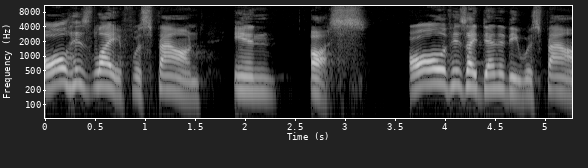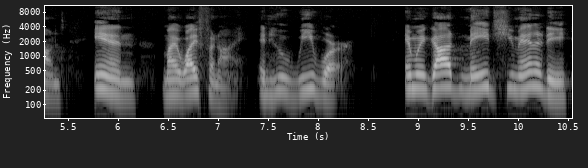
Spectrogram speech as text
All his life was found in us. All of his identity was found in my wife and I, and who we were. And when God made humanity,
